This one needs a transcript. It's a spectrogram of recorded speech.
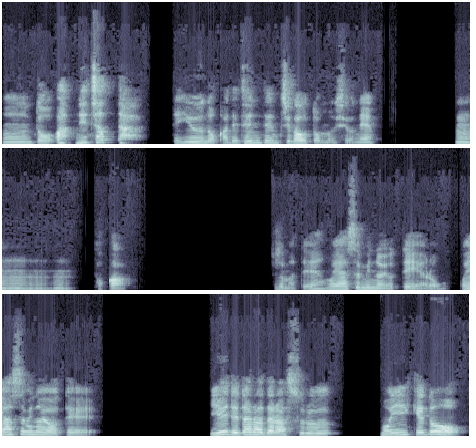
うんと、あ、寝ちゃったっていうのかで全然違うと思うんですよね。うんうんうんうん。とか。ちょっと待って。お休みの予定やろ。お休みの予定。家でダラダラするもいいけど、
